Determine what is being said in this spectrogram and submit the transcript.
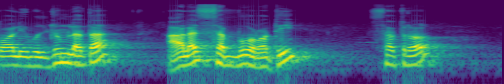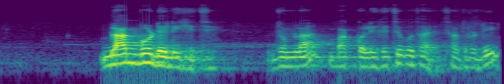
তলিবুল জুমলাতা আলা সাব্বুরতি। ছাত্র ব্ল্যাকবোর্ডে লিখেছে। জুমলা বাক্য লিখেছে কোথায়? ছাত্রটি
